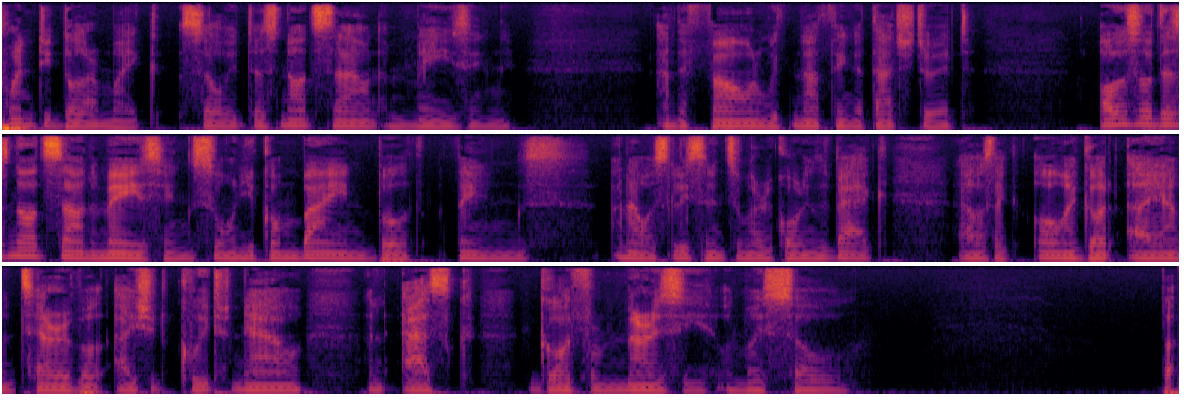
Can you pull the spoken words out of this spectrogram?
$20 mic, so it does not sound amazing. And the phone with nothing attached to it also does not sound amazing. So when you combine both things, and I was listening to my recordings back, I was like, oh my god, I am terrible. I should quit now and ask God for mercy on my soul. But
